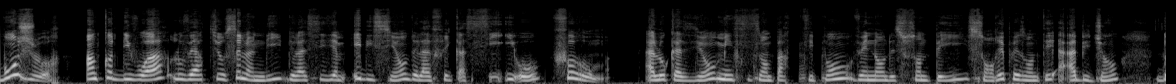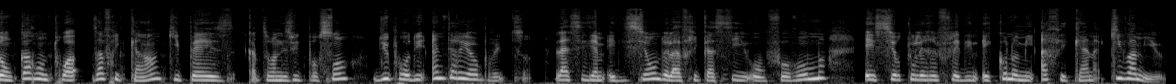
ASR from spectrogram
Bonjour. En Côte d'Ivoire, l'ouverture ce lundi de la sixième édition de l'Africa CEO Forum. À l'occasion, 1600 participants venant de 60 pays sont représentés à Abidjan, dont 43 Africains qui pèsent 98% du produit intérieur brut. La sixième édition de l'Africa CEO Forum est surtout les reflets d'une économie africaine qui va mieux.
